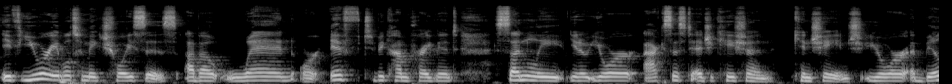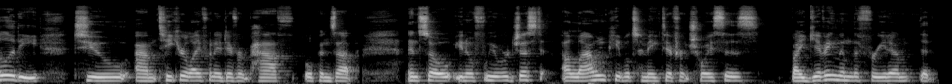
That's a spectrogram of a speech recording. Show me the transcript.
If you are able to make choices about when or if to become pregnant, suddenly, you know, your access to education can change. Your ability to um, take your life on a different path opens up. And so, you know, if we were just allowing people to make different choices by giving them the freedom that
